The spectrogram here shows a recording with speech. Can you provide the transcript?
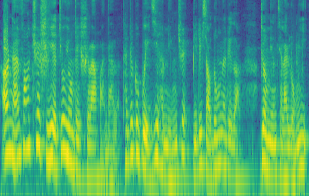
而男方确实也就用这十万还贷了，他这个轨迹很明确，比这小东的这个证明起来容易。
